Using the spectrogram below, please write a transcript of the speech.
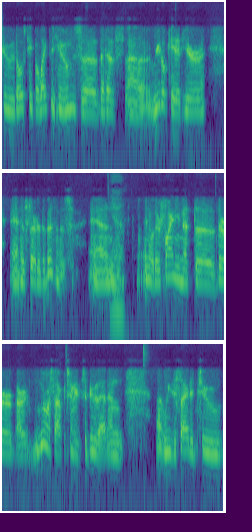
to those people like the Humes uh, that have uh, relocated here and have started a business. And Yeah. you know they're finding that uh, there are numerous opportunities to do that, and uh, we decided to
